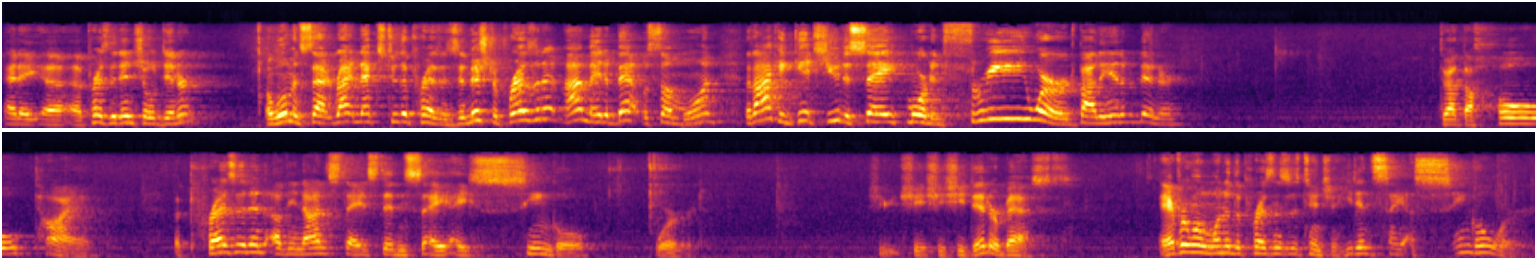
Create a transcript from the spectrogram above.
at a, uh, a presidential dinner, a woman sat right next to the president and said, Mr. President, I made a bet with someone that I could get you to say more than three words by the end of dinner. Throughout the whole time, The President of the United States didn't say a single word. She, she, she, she did her best. Everyone wanted the President's attention. He didn't say a single word.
